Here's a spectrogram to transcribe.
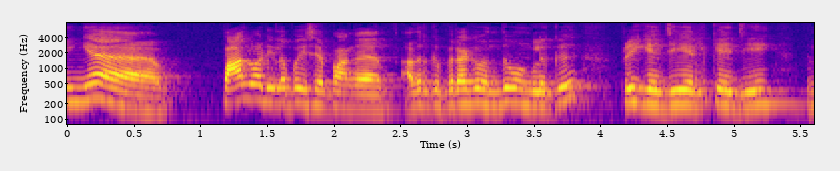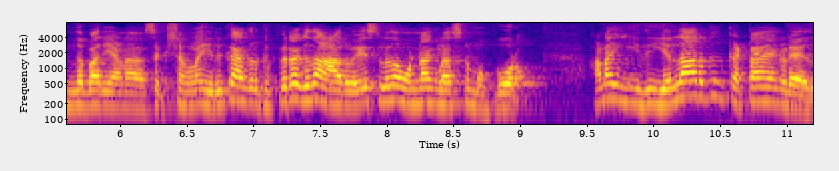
நீங்கள் பால்வாடியில் போய் சேர்ப்பாங்க. அதற்கு பிறகு வந்து உங்களுக்கு ப்ரீகேஜி எல்கேஜி இந்த மாதிரியான செக்ஷன்லாம் இருக்குது அதற்கு பிறகு தான் ஆறு வயசில் தான் ஒன்றாம் கிளாஸ் நம்ம போகிறோம் ஆனால் இது எல்லாருக்கும் கட்டாயம் கிடையாது.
